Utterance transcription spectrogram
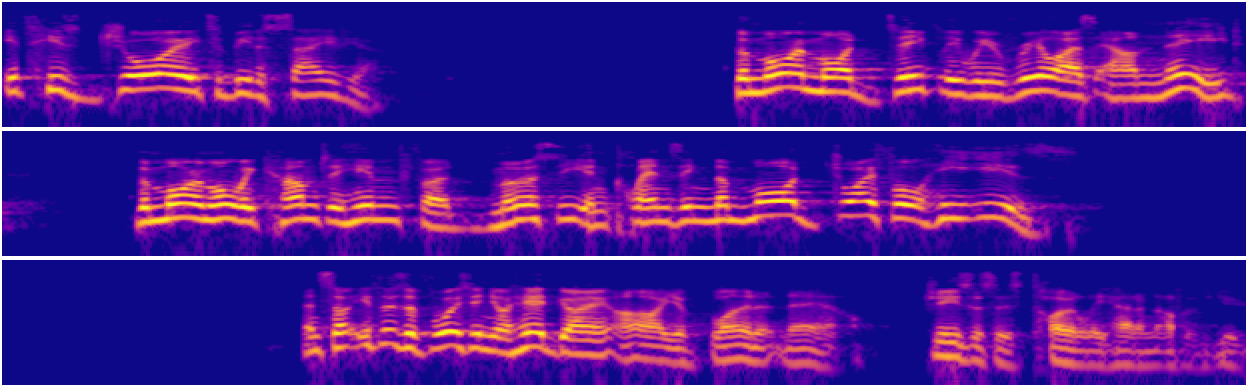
It's his joy to be the savior. The more and more deeply we realize our need, the more and more we come to him for mercy and cleansing, the more joyful he is. And so if there's a voice in your head going, oh, you've blown it now. Jesus has totally had enough of you.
